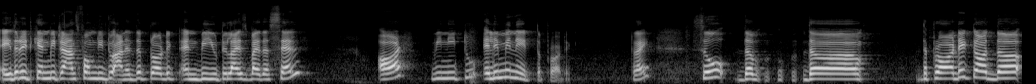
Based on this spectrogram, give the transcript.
Either it can be transformed into another product and be utilized by the cell or we need to eliminate the product right so the the the product or the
